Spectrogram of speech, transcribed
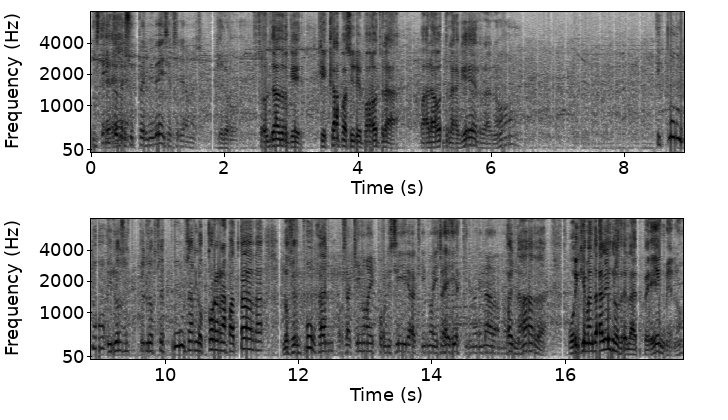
Instinto de supervivencia se llama eso. Pero soldado que, que escapa sirve para otra, para otra guerra, ¿no? Y punto, y los, los expulsan, los corren a patada, los empujan, O sea, aquí no hay policía, aquí no hay ley, aquí no hay nada no hay nada. O hay que mandarles los de la EPM, ¿no?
